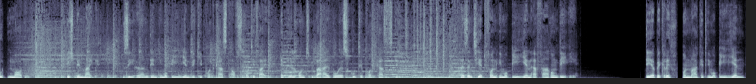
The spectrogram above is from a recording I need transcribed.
Guten Morgen. Ich bin Mike. Sie hören den Immobilienwiki-Podcast auf Spotify, Apple und überall, wo es gute Podcasts gibt. Präsentiert von Immobilienerfahrung.de. Der Begriff On-Market-Immobilien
